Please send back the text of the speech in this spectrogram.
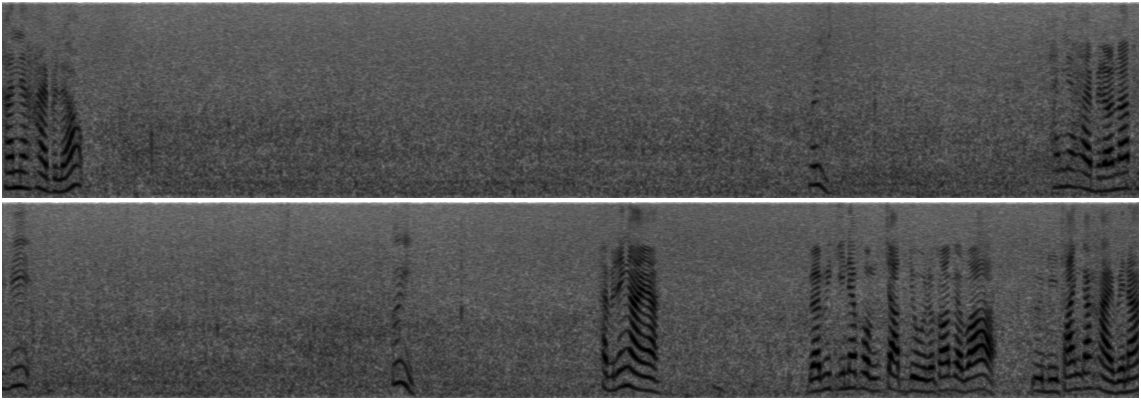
ท่านเนี่ยหายไปแล้ว เฮ้ย ท่านเนี่ยหายไปแล้วนะพี่พี่เฮ้ย หายไปได้ไงอะแบบเมื่อกี้เนี่ยผมจับอยู่แล้วก็แบบว่าอยู่ดีท่านก็หายไปนะ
